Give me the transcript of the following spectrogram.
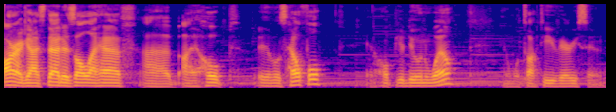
All right, guys, that is all I have. Uh, I hope it was helpful and hope you're doing well and we'll talk to you very soon.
